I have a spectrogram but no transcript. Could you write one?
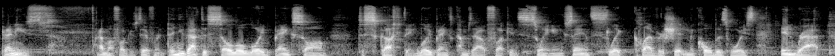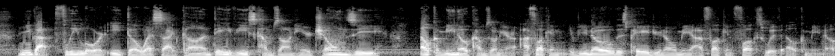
Benny's, that motherfucker's different. Then you got this solo Lloyd Banks song, disgusting. Lloyd Banks comes out fucking swinging, saying slick, clever shit in the coldest voice in rap. And you got Flee Lord, Eto, Westside Gun, Dave East comes on here, Jonesy, El Camino comes on here. I fucking, if you know this page, you know me. I fucking fucks with El Camino.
